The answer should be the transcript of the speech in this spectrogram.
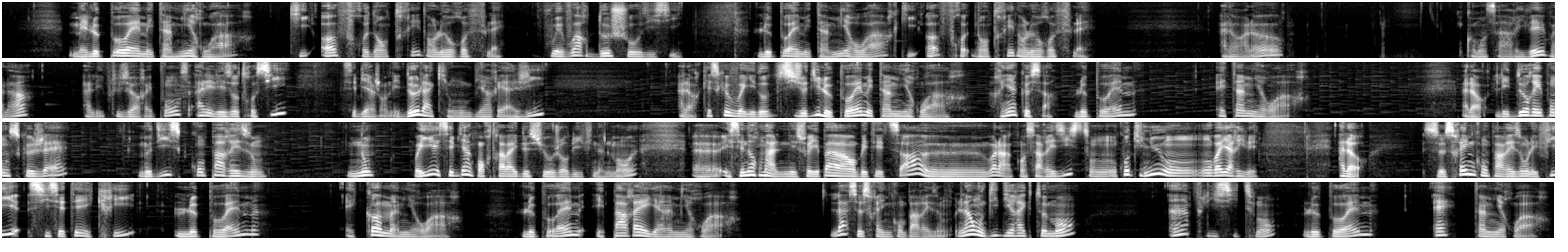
Mais le poème est un miroir qui offre d'entrer dans le reflet. Vous pouvez voir deux choses ici. Le poème est un miroir qui offre d'entrer dans le reflet. Alors alors, on commence à arriver, voilà. Allez, plusieurs réponses. Allez, les autres aussi. C'est bien, j'en ai deux là qui ont bien réagi. Alors, qu'est-ce que vous voyez d'autre? Si je dis le poème est un miroir, rien que ça, le poème est un miroir. Alors, les deux réponses que j'ai me disent comparaison. Non. Voyez, c'est bien qu'on retravaille dessus aujourd'hui finalement. Hein. Euh, et c'est normal, ne soyez pas embêtés de ça. Euh, voilà, quand ça résiste, on continue, on, va y arriver. Alors, ce serait une comparaison, les filles, si c'était écrit le poème est comme un miroir. Le poème est pareil à un miroir. Là, ce serait une comparaison. Là, on dit directement, implicitement, le poème est un miroir.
